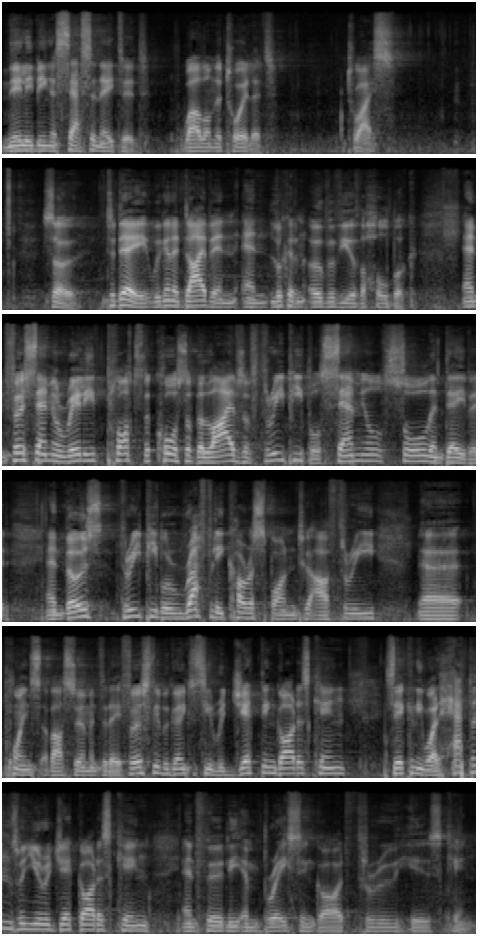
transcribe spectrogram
nearly being assassinated while on the toilet twice. So, today we're going to dive in and look at an overview of the whole book. And First Samuel really plots the course of the lives of three people Samuel, Saul, and David. And those three people roughly correspond to our three uh, points of our sermon today. Firstly, we're going to see rejecting God as king. Secondly, what happens when you reject God as king. And thirdly, embracing God through his king.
